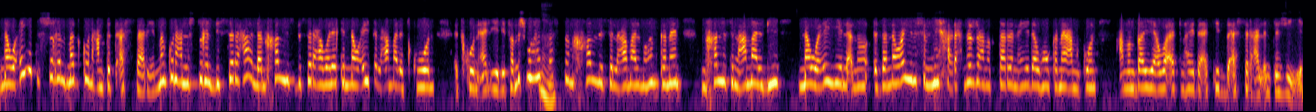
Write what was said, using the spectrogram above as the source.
نوعية الشغل ما تكون عم تتأثر يعني ما نكون عم نشتغل بسرعة لنخلص بسرعة ولكن نوعية العمل تكون تكون قليلة. فمش مهم نعم. بس نخلص العمل مهم كمان نخلص العمل بنوعية لأنه إذا النوعية مش منيحة رح نرجع نضطر نعيدها وهون كمان عم نكون عم نضيع وقت وهذا أكيد بأثر على الإنتاجية.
